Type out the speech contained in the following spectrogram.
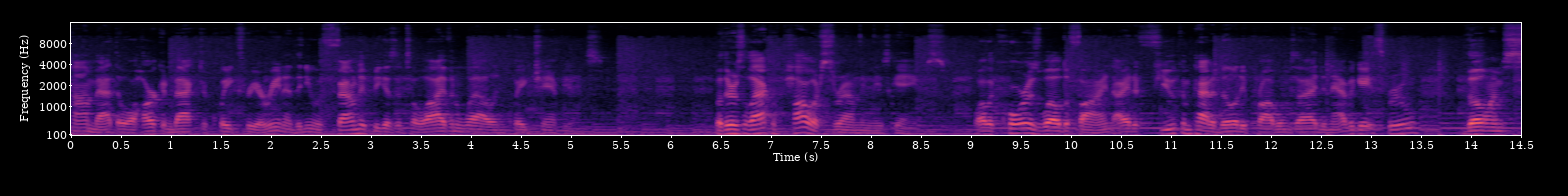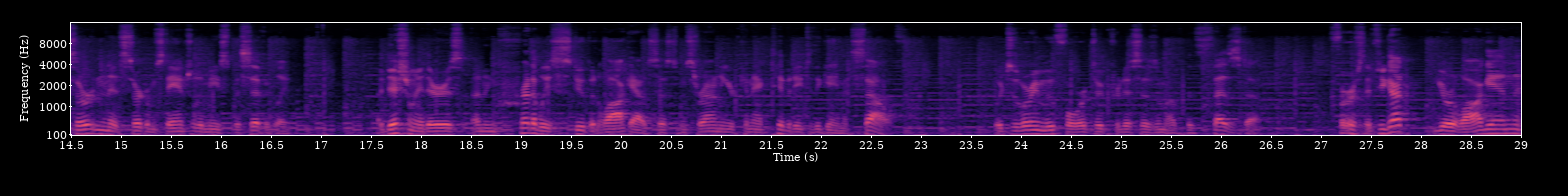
combat that will harken back to Quake 3 Arena, then you have found it because it's alive and well in Quake Champions. But there's a lack of polish surrounding these games. While the core is well defined, I had a few compatibility problems that I had to navigate through, though I'm certain it's circumstantial to me specifically. Additionally, there is an incredibly stupid lockout system surrounding your connectivity to the game itself which is where we move forward to a criticism of Bethesda. First, if you got your login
